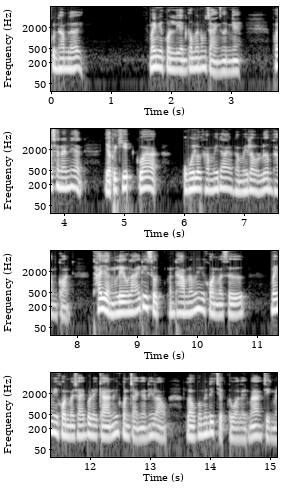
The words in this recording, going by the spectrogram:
คุณทำเลย ไม่มีคนเรียนก็ไม่ต้องจ่ายเงินไง เพราะฉะนั้นเนี่ยอย่าไปคิดว่า อ้ยเราทำไม่ได้ทำให้เราเริ่มทำก่อน ถ้าอย่างเลวร้ายที่สุดมันทำแล้วไม่มีคนมาซื้อ ไม่มีคนมาใช้บริการไม่มีคนจ่ายเงินให้เรา เราก็ไม่ได้เจ็บตัวอะไรมากจริงไหม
